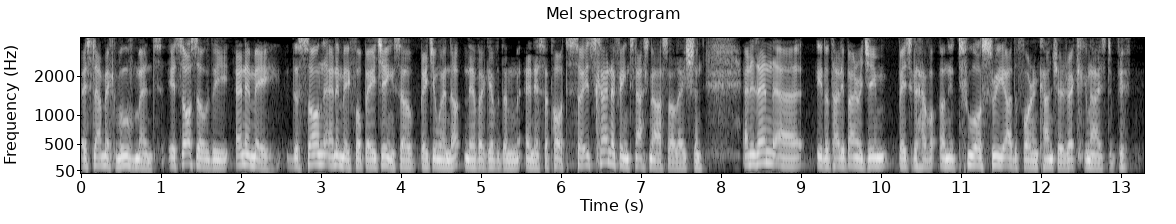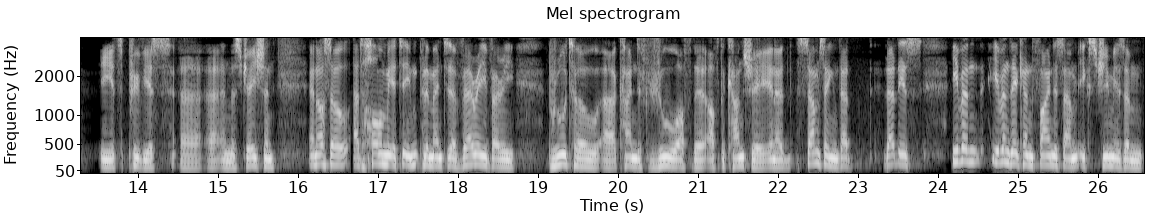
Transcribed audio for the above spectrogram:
Islamic movement. It's also the enemy, the sole enemy for Beijing. So Beijing will not never give them any support. So it's kind of international isolation. And then, uh, you know, Taliban regime basically have only two or three other foreign countries recognized in its previous uh, uh, administration. And also at home, it implemented a very, very brutal uh, kind of rule of the of the country. You know, something that that is even even they can find some extremism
